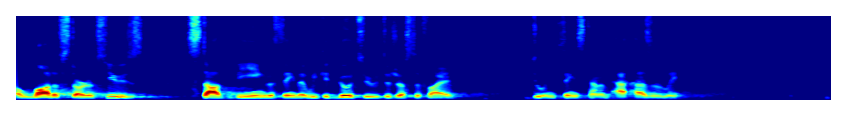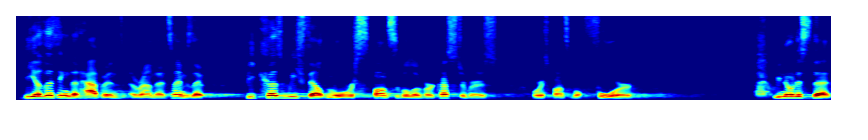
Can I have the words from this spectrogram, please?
a lot of startups use stopped being the thing that we could go to to justify doing things kind of haphazardly. The other thing that happened around that time is that because we felt more responsible of our customers, or responsible for, we noticed that,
